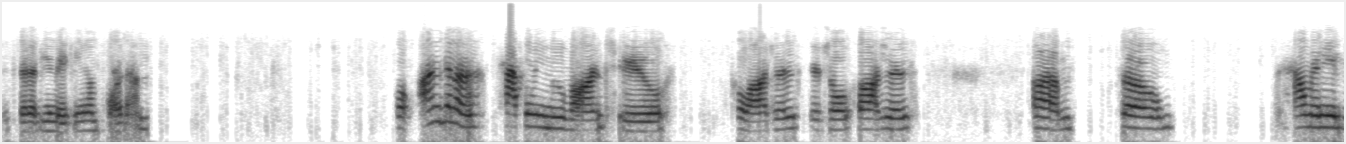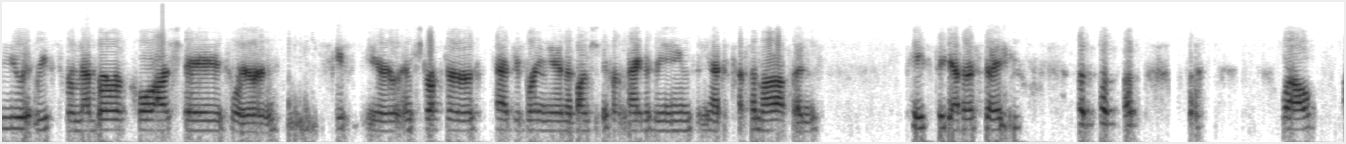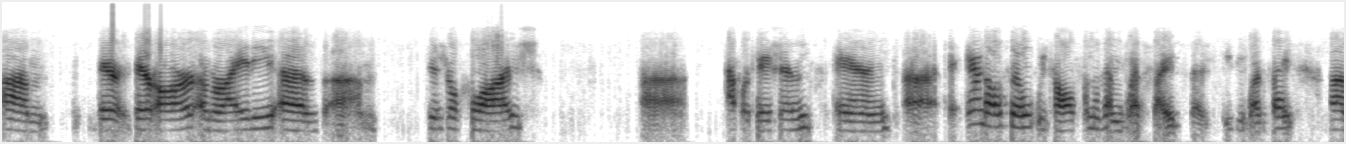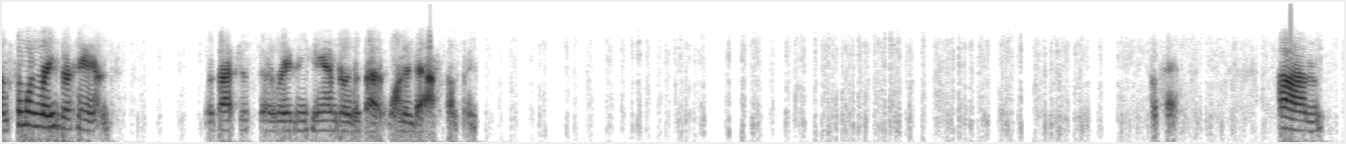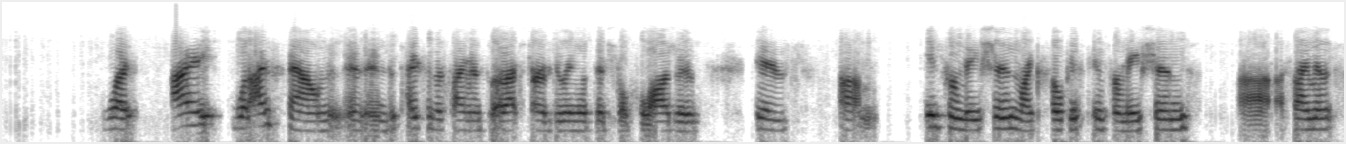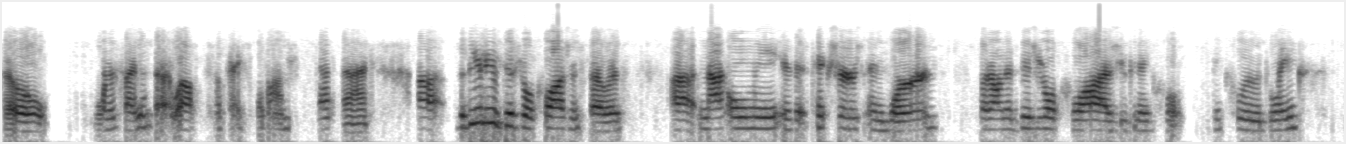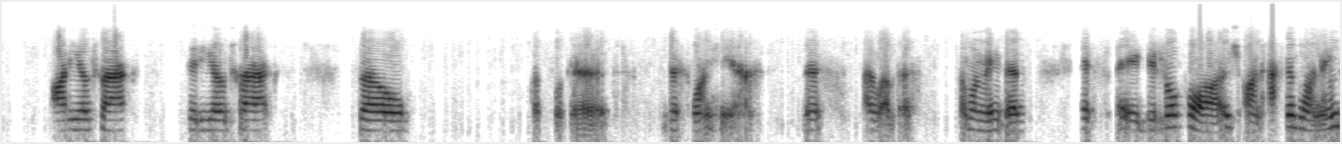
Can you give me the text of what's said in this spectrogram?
instead of you making them for them. Well, I'm going to happily move on to collages, digital collages. Um, so how many of you at least remember collage days where your instructor had you bring in a bunch of different magazines and you had to cut them up and paste together things? well, um, there, there are a variety of um, digital collage uh, applications and uh, and also we call some of them websites, easy websites. Um, someone raised their hand. Was that just a raising hand or was that wanted to ask something? Okay. Um, what I what I've found and, the types of assignments that I've started doing with digital collages is um, information, like focused information uh, assignments. So one assignment that, well, okay, hold on, step back. Uh, the beauty of digital collages though is uh, not only is it pictures and words, but on a digital collage you can inclu include links, audio tracks, video tracks. So let's look at this one here. This, I love this. Someone made this. It's a digital collage on active learning.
